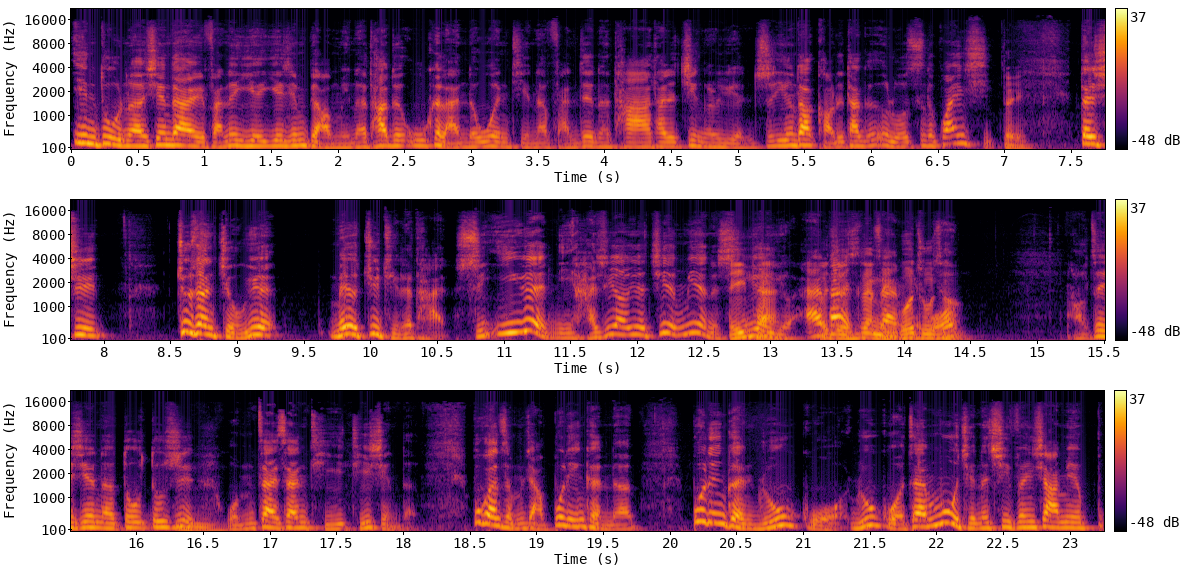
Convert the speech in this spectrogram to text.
印度呢，现在反正也也已经表明了，他对乌克兰的问题呢，反正呢，他他就敬而远之，因为他考虑他跟俄罗斯的关系。对，但是就算九月没有具体的谈，十一月你还是要要见面的。十一月有而且是在美国主场。好，这些呢都都是我们再三提提醒的。不管怎么讲，布林肯呢，布林肯如果如果在目前的气氛下面，不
